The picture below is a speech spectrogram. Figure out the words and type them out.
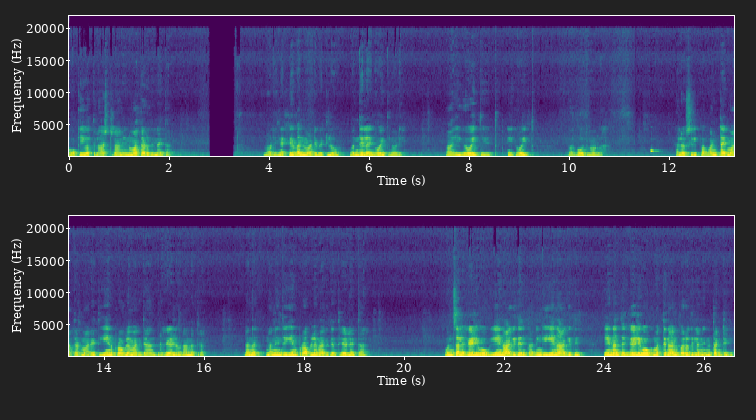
ಓಕೆ, ಇವತ್ತು ಲಾಸ್ಟ್ ನಾನು ಇನ್ನು ಮಾತಾಡೋದಿಲ್ಲ, ಆಯಿತಾ? ನೋಡಿ, ನೆಟ್ಟೆ ಬಂದ್ ಮಾಡಿಬಿಟ್ಲು ಒಂದೇ ಲೈನ್ ಹೋಯ್ತು ನೋಡಿ. ಹಾಂ, ಈಗ ಹೋಯ್ತು ಇತ್ತು ಈಗ ಹೋಯ್ತು. ಬರ್ಬೋದು ನೋಡುವ. ಹಲೋ ಶಿಲ್ಪ ಒನ್ ಟೈಮ್ ಮಾತಾಡಿ ಮಾರೈತಿ. ಏನು ಪ್ರಾಬ್ಲಮ್ ಆಗಿದೆ ಅಂದರೂ ಹೇಳು ನನ್ನ ಹತ್ರ. ನನ್ನ, ನನ್ನಿಂದ ಏನು ಪ್ರಾಬ್ಲಮ್ ಆಗಿದೆ ಅಂತ ಹೇಳಾಯ್ತಾ ಒಂದು ಸಲ ಹೇಳಿ ಹೋಗು ಏನಾಗಿದೆ ಅಂತ. ನಿಮಗೆ ಏನಾಗಿದೆ ಏನಂತ ಹೇಳಿ ಹೋಗು. ಮತ್ತೆ ನಾನು ಬರೋದಿಲ್ಲ ನಿನ್ನ ತಂಟೆಗೆ.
